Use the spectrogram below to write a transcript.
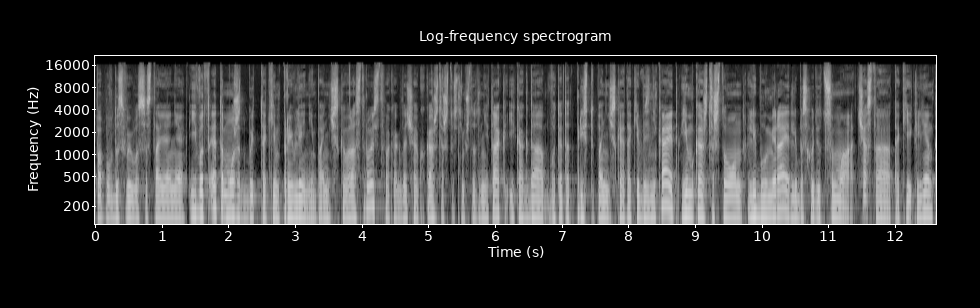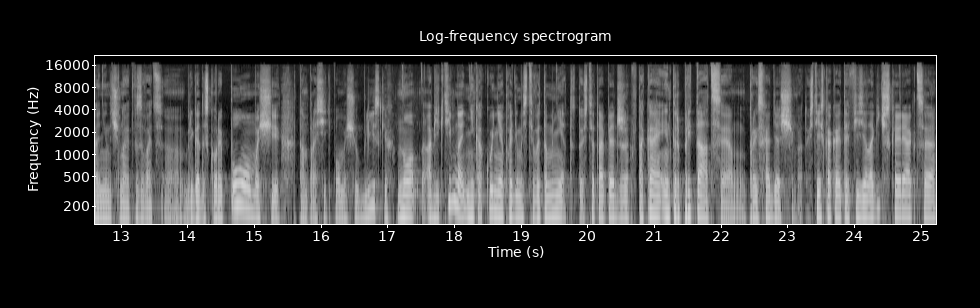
по поводу своего состояния. И вот это может быть таким проявлением панического расстройства, когда человеку кажется, что с ним что-то не так, и когда вот этот приступ панической атаки возникает, ему кажется, что он либо умирает, либо сходит с ума. Часто такие клиенты, они начинают вызывать э, бригады скорой помощи, там просить помощи у близких, но объективно объективно никакой необходимости в этом нет. То есть это, опять же, такая интерпретация происходящего. То есть есть какая-то физиологическая реакция.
